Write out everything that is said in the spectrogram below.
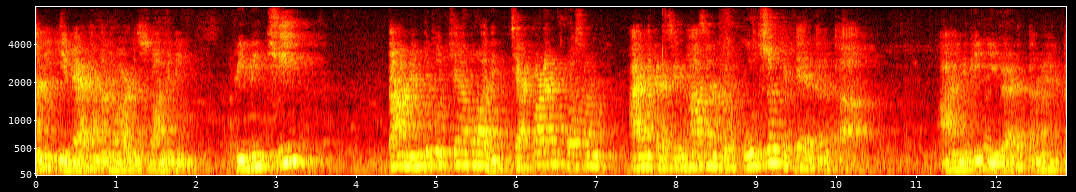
అని ఈవేళ మన వాళ్ళు స్వామిని పిలిచి తాను ఎందుకు వచ్చామో అది చెప్పడం కోసం ఆయన అక్కడ సింహాసనంలో కూర్చోబెట్టారు కనుక ఆయనకి ఈవేళ తమ యొక్క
